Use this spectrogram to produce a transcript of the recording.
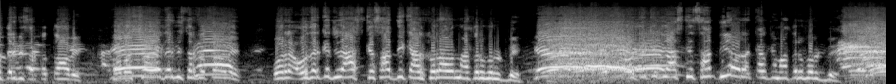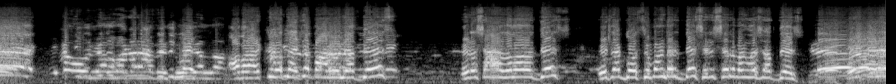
ওদের বিচার করতে হবে। অবশ্যই ওদের বিচার করতে হবে। ওরা ওদেরকে যদি আজকে সাত দিয়ে কাল করে ওরা মাথার উপর উঠবে। ওদেরকে যদি আজকে সাত দিয়ে ওরা কালকে মাথার উপর উঠবে। আবার আরেকটা কথা এটা বারোলিয়ার দেশ এটা শাহজালালের দেশ এটা গোসে ভান্ডারের দেশ, এটা সেরা বাংলাদেশের দেশ। এখানে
